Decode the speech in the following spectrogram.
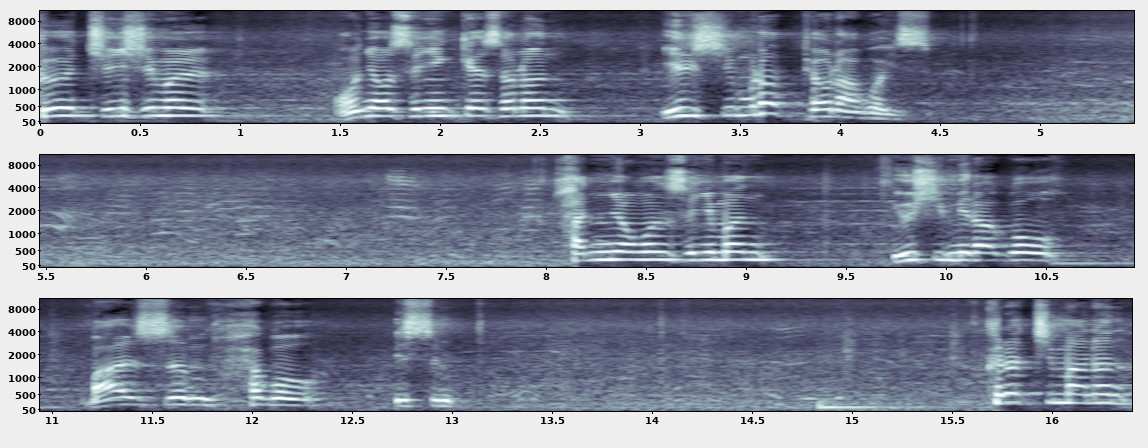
그 진심을 오녀 스님께서는 일심으로 변하고 있습니다. 한영원 스님은 유심이라고 말씀하고 있습니다. 그렇지만은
